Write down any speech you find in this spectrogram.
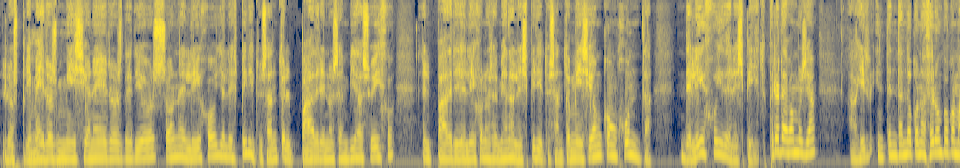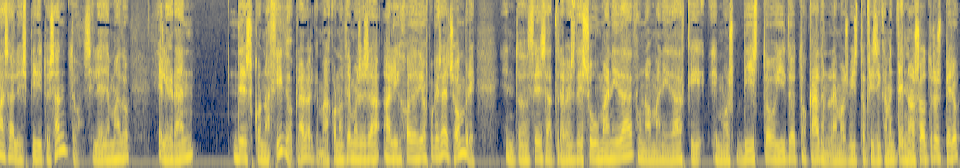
los primeros misioneros de Dios son el Hijo y el Espíritu Santo. El Padre nos envía a su Hijo, el Padre y el Hijo nos envían al Espíritu Santo. Misión conjunta del Hijo y del Espíritu. Pero ahora vamos ya a ir intentando conocer un poco más al Espíritu Santo. Se le ha llamado el gran desconocido. Claro, el que más conocemos es al Hijo de Dios porque se ha hecho hombre. Entonces, a través de su humanidad, una humanidad que hemos visto, oído, tocado, no la hemos visto físicamente nosotros, pero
